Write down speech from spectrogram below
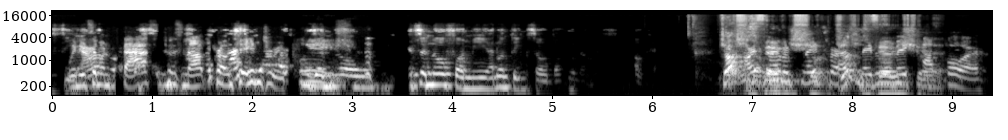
See, We need I someone know. fast who's not prone to why injury. It's a, no. it's a no for me. I don't think so, but who knows? Okay. Josh Our is very whoever sure. plays for Josh us, is maybe we'll very make sure top four.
